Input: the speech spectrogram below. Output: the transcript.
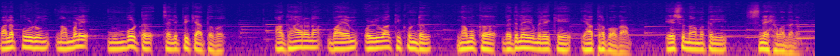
പലപ്പോഴും നമ്മളെ മുമ്പോട്ട് ചലിപ്പിക്കാത്തത്. അകാരണ ഭയം ഒഴിവാക്കിക്കൊണ്ട് നമുക്ക് ബദലേമിലേക്ക് യാത്ര പോകാം. യേശുനാമത്തിൽ സ്നേഹവന്ദനം.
